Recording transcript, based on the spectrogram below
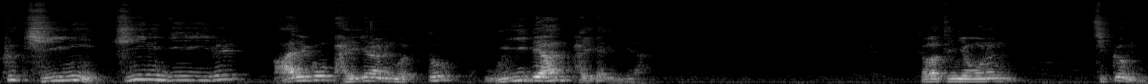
그 귀인이 귀인인지를 알고 발견하는 것도 위대한 발견입니다. 저 같은 경우는 지금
